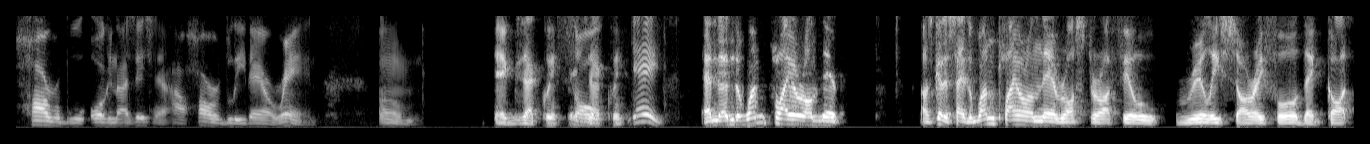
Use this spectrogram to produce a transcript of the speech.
horrible organization and how horribly they are ran. Um, exactly, so exactly. yay. And then the one player on there, I was going to say, the one player on their roster I feel really sorry for that got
